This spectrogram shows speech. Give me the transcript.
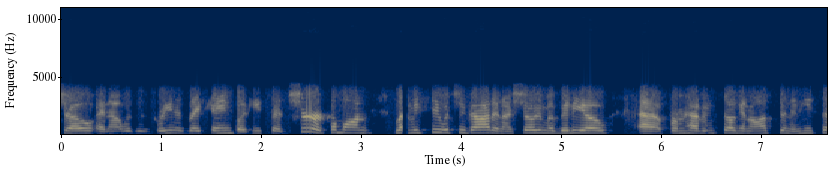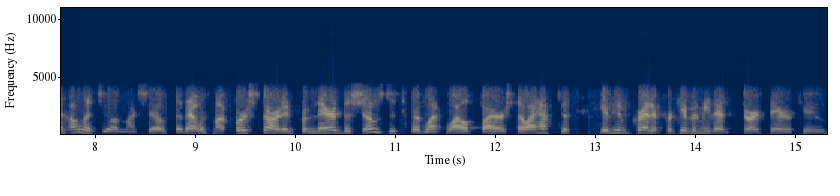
show. And I was as green as they came, but he said, "Sure, come on, let me see what you got." And I showed him a video uh, from having sung in Austin, and he said, "I'll let you on my show." So that was my first start, and from there, the shows just spread like wildfire. So I have to give him credit for giving me that start there too.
